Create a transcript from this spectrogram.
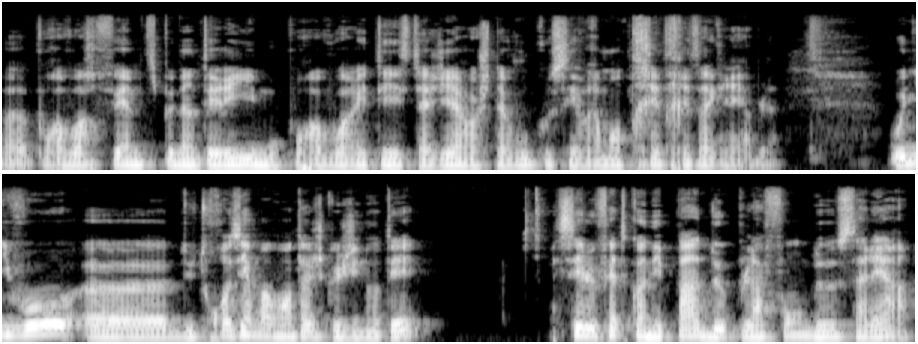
euh, pour avoir fait un petit peu d'intérim ou pour avoir été stagiaire, je t'avoue que c'est vraiment très très agréable. Au niveau euh, du troisième avantage que j'ai noté, c'est le fait qu'on n'ait pas de plafond de salaire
